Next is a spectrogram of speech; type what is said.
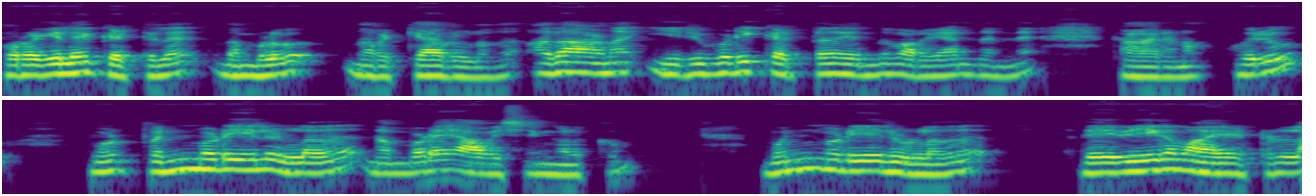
പുറകിലെ കെട്ടിൽ നമ്മൾ നിറയ്ക്കാറുള്ളത്. അതാണ് ഇരുപടി കെട്ട് എന്ന് പറയാൻ തന്നെ കാരണം. ഒരു പൊന്മുടിയിലുള്ളത് നമ്മുടെ ആവശ്യങ്ങൾക്കും മുൻമുടിയിലുള്ളത് ദൈവികമായിട്ടുള്ള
